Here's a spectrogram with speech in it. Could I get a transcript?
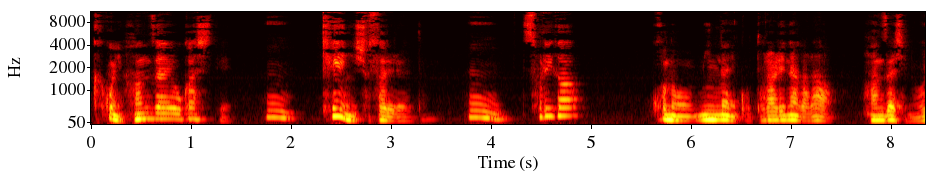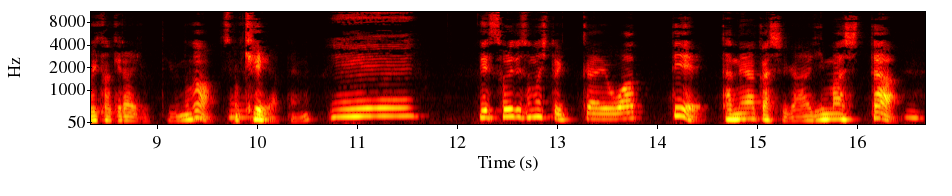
過去に犯罪を犯して、うん。刑に処されられた。うん。それが、このみんなにこう取られながら犯罪者に追いかけられるっていうのが、その経緯だったよね。へえ。で、それでその人一回終わって、種明かしがありました。うん。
